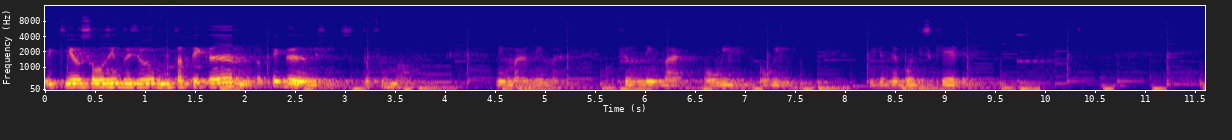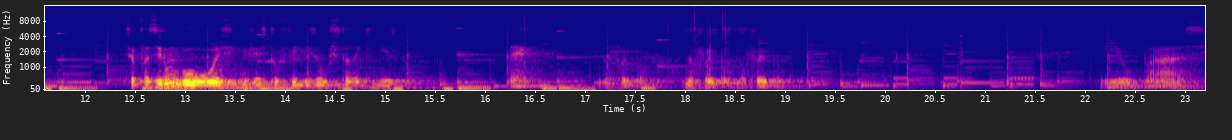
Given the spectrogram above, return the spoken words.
porque o somzinho do jogo não tá pegando, não tá pegando, gente. Então foi mal. Neymar, Neymar. Confio no Neymar. Ou William, ou William. William não é bom de esquerda. Se eu fazer um gol hoje, eu já estou feliz. Vamos chutar daqui mesmo. É, não foi bom. Não foi bom, não foi bom. E o passe.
